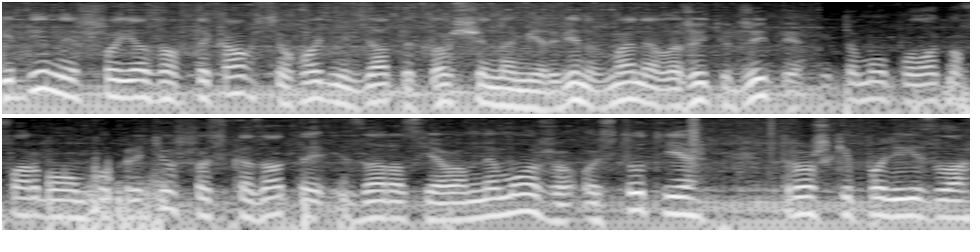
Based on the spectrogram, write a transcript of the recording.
Єдине, що я завтикав сьогодні взяти товщиномір. Він в мене лежить у джипі. І тому по лакофарбовому покриттю щось сказати зараз я вам не можу. Ось тут є трошки полізла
